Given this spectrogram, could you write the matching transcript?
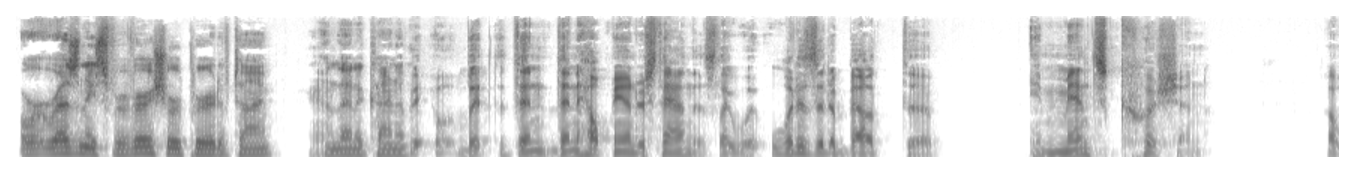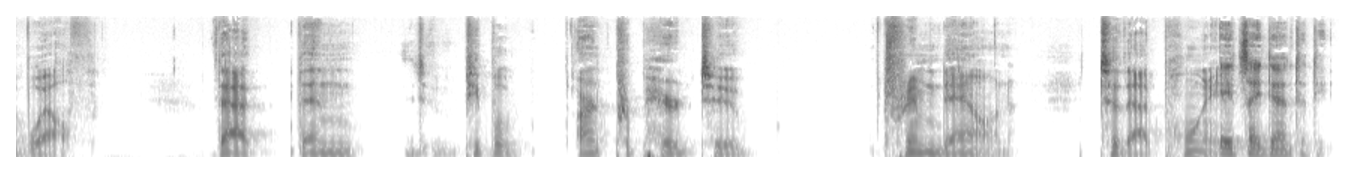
or it resonates for a very short period of time. Yeah. And then it kind of But, but then, then help me understand this. Like, what, what is it about the immense cushion of wealth that then people aren't prepared to trim down to that point? It's identity.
